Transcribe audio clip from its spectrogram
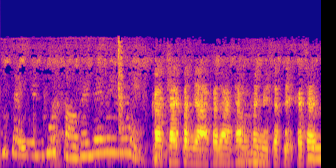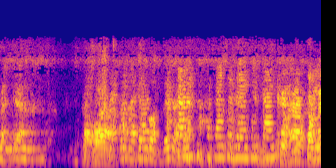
เขาใจเย็นพูดต่อไปเรื่อยๆก็ใช้ปัญญาก็ได้ถ้าไม่มีสติก็ใช้ปัญญาบอกว่าอาจจะกดด้วยกันอาการแสดงทางการคือห้ามเขาไม่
